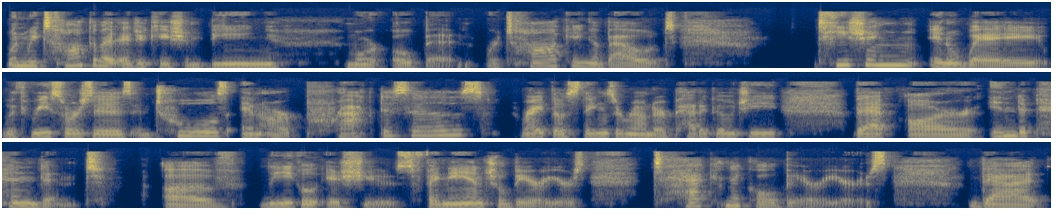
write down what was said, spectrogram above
when we talk about education being more open, we're talking about teaching in a way with resources and tools and our practices, right? Those things around our pedagogy that are independent of legal issues, financial barriers, technical barriers that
